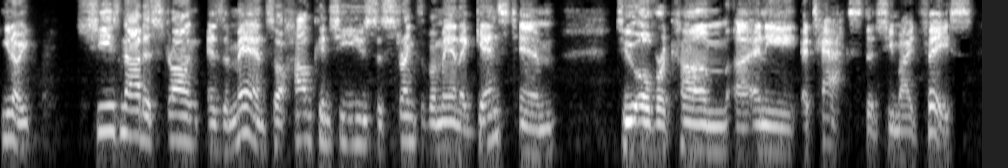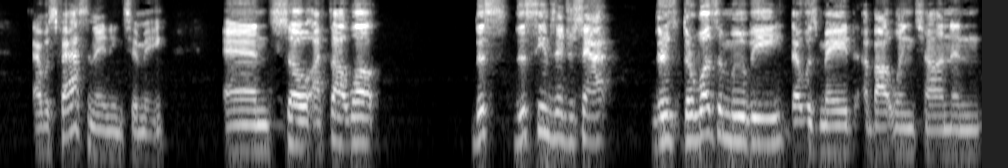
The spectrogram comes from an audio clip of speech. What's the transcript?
you know, she's not as strong as a man. So how can she use the strength of a man against him to overcome uh, any attacks that she might face? That was fascinating to me. And so I thought, well, this this seems interesting. I, there's there was a movie that was made about Wing Chun and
